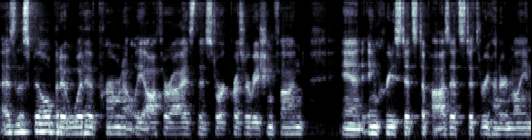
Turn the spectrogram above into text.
as this bill, but it would have permanently authorized the Historic Preservation Fund and increased its deposits to $300 million.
